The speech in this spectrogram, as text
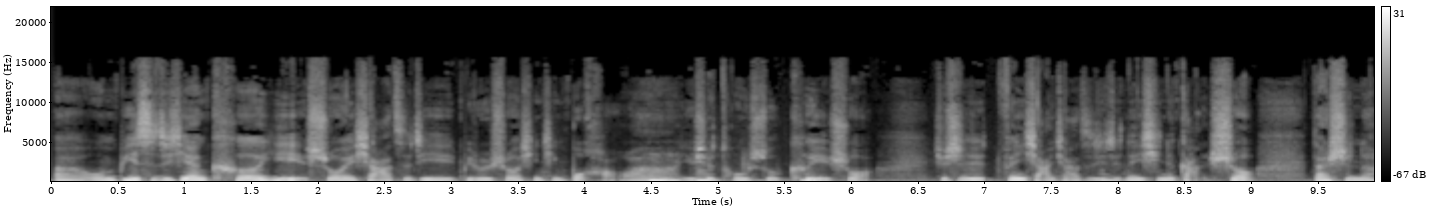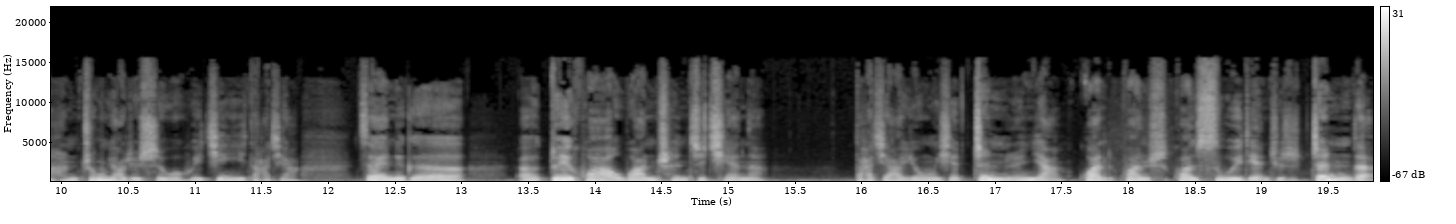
呃，我们彼此之间可以说一下自己，比如说心情不好啊，嗯有些投诉可以说，就是分享一下自己的内心的感受。但是呢，很重要就是我会建议大家，在那个呃对话完成之前呢，大家用一些正能量灌灌灌输一点，就是正的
